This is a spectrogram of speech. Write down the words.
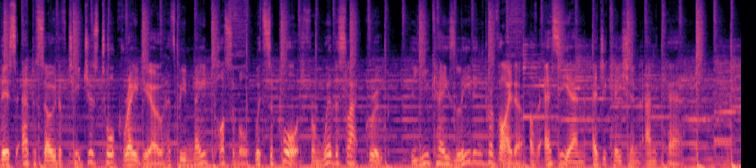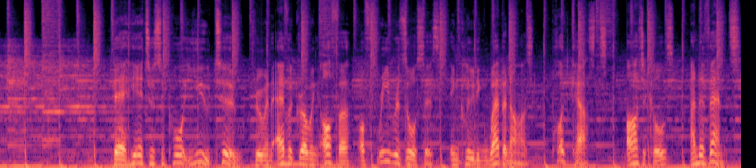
This episode of Teachers Talk Radio has been made possible with support from Witherslack Group, the UK's leading provider of SEN education and care. They're here to support you too through an ever growing offer of free resources, including webinars, podcasts, articles, and events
